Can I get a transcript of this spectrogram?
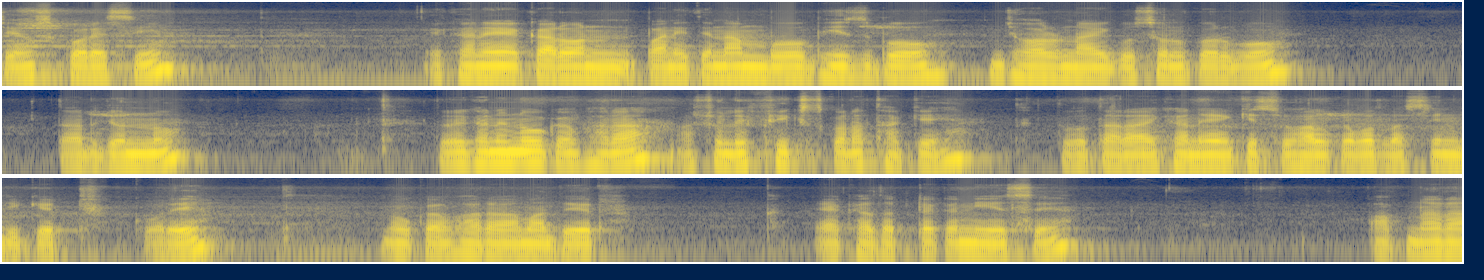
চেঞ্জ করেছি। এখানে কারণ পানিতে নামবো, ভিজবো, ঝর্ণায় গোসল করব তার জন্য। তো এখানে নৌকা ভাড়া আসলে ফিক্স করা থাকে। তো তারা এখানে কিছু হালকা পাতলা সিন্ডিকেট করে নৌকা ভাড়া আমাদের এক হাজার টাকা নিয়েছে। আপনারা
